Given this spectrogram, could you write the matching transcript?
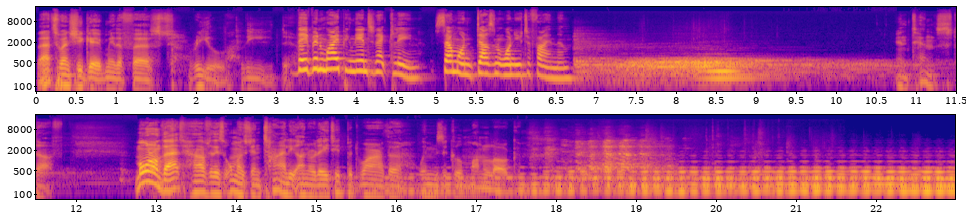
That's when she gave me the first real lead. They've been wiping the internet clean. Someone doesn't want you to find them. Intense stuff. More on that after this almost entirely unrelated but rather whimsical monologue.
